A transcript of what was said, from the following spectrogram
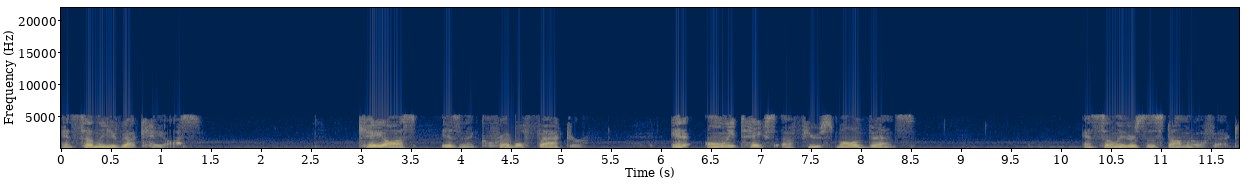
And suddenly you've got chaos. Chaos is an incredible factor, and it only takes a few small events, and suddenly there's this domino effect.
